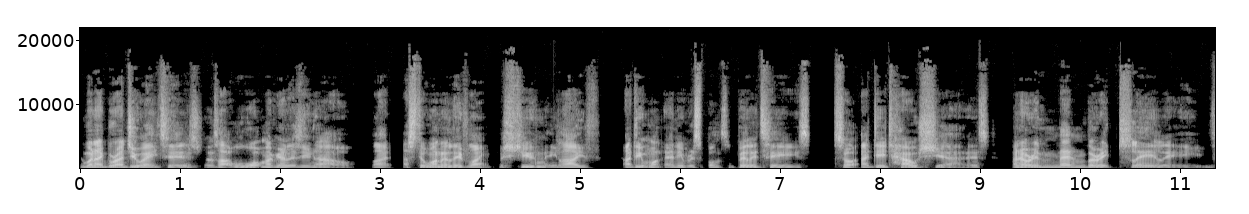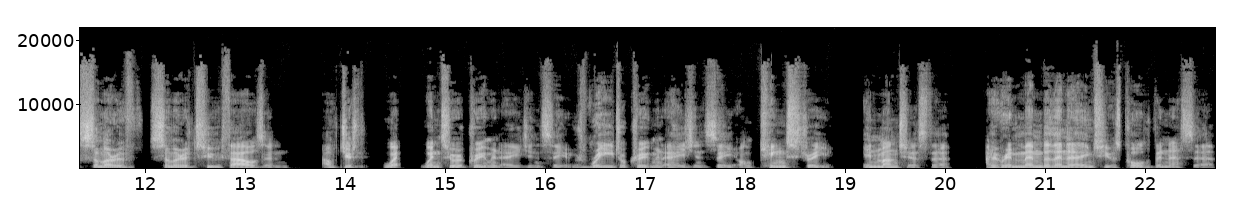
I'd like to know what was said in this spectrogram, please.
When I graduated, I was like, well, what am I going to do now? Like, I still want to live like the studenty life. I didn't want any responsibilities. So I did house shares and I remember it clearly. Summer of summer of 2000, I just went, went to a recruitment agency. It was Reed Recruitment Agency on King Street in Manchester. And I remember the name. She was called Vanessa,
